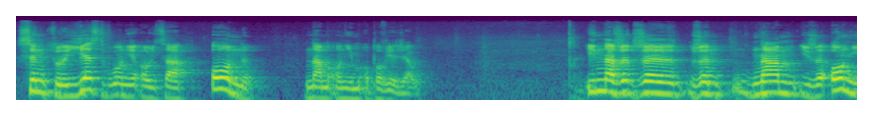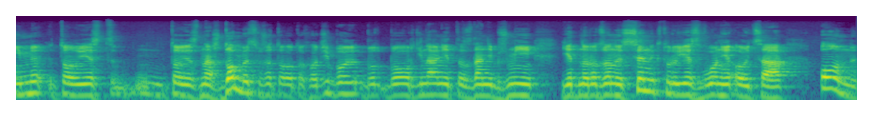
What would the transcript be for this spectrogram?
syn, który jest w łonie ojca, on nam o nim opowiedział. Inna rzecz, że, że nam i że o nim to jest, to jest nasz domysł, że to o to chodzi, bo, bo, bo oryginalnie to zdanie brzmi jednorodzony syn, który jest w łonie ojca, on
